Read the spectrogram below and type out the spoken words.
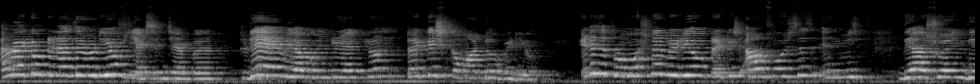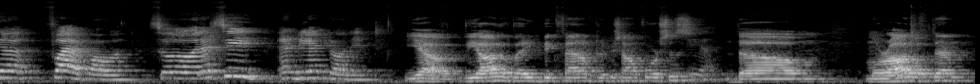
And welcome to another video of Reaction Chamber. Today we are going to react on Turkish Commando video. It is a promotional video of Turkish Armed Forces in they are showing their firepower. So let's see and react on it. Yeah, we are a very big fan of Turkish Armed Forces. Yeah. The um, morale of them,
